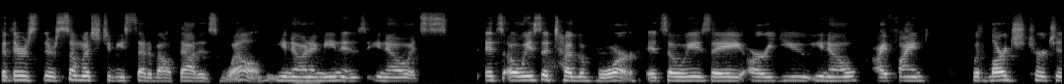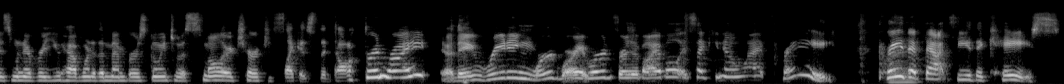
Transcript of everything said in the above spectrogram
but there's there's so much to be said about that as well. You know what i mm-hmm. mean? Is you know it's it's always a tug of war. It's always a are you you know i find with large churches whenever you have one of the members going to a smaller church it's like is the doctrine right? Are they reading word word word for the bible? It's like you know what? Pray. Pray that that be the case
